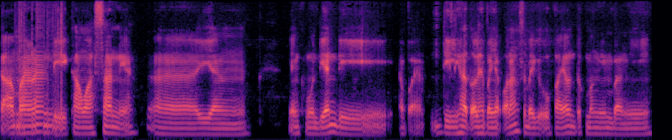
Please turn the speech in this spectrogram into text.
keamanan di kawasan ya uh, yang yang kemudian di apa ya, dilihat oleh banyak orang sebagai upaya untuk mengimbangi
